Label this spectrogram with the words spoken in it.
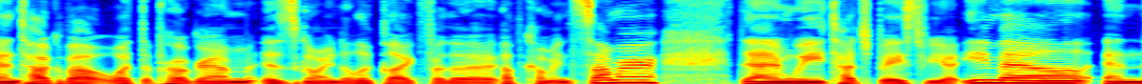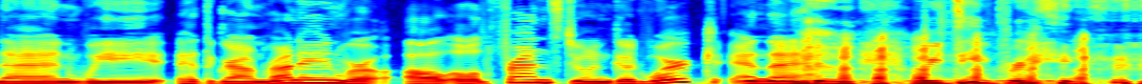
and talk about what the program is going to look like for the upcoming summer. Then we touch base via email and then we hit the ground running. We're all old friends doing good work. And then we debrief,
